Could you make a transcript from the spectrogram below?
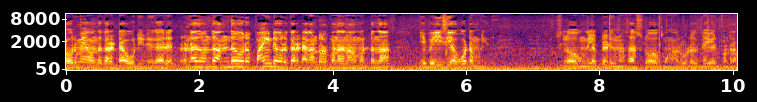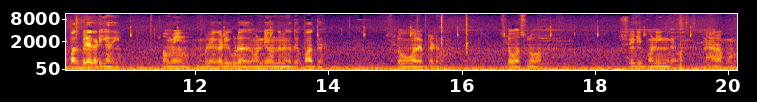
அவருமே வந்து கரெக்டாக ஓட்டிகிட்டு இருக்காரு. ரெண்டாவது வந்து அந்த ஒரு பாயிண்ட் அவர் கரெக்டாக கண்ட்ரோல் பண்ணதுனால மட்டும்தான் இப்போ ஈஸியாக ஓட்ட முடியுது. ஸ்லோவாக உங்கள் லெஃப்ட் எடுக்கணும் சார் ஸ்லோவாக போங்க. ரூட்டை டைவெர்ட் பண்ணுறேன் பார்த்து பிரேக் அடிக்காதீங்க. சுவாமி பிரேக் அடிக்கக்கூடாது. வண்டி வந்து இருக்குது பார்த்து. ஸ்லோவாக லெஃப்ட் எடுங்க. ஸ்லோவாக ஸ்லோவாக சரி பண்ணிங்க. நேராக போங்க.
